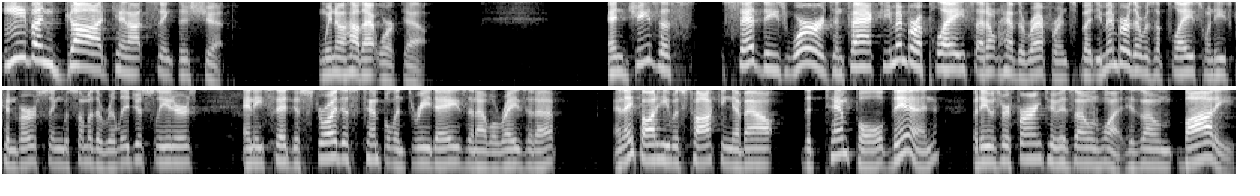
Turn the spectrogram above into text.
even God cannot sink this ship. And we know how that worked out. And Jesus said these words. In fact, you remember a place, I don't have the reference, but you remember there was a place when he's conversing with some of the religious leaders, and he said, Destroy this temple in three days, and I will raise it up. And they thought he was talking about the temple then, but he was referring to his own what? His own body.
